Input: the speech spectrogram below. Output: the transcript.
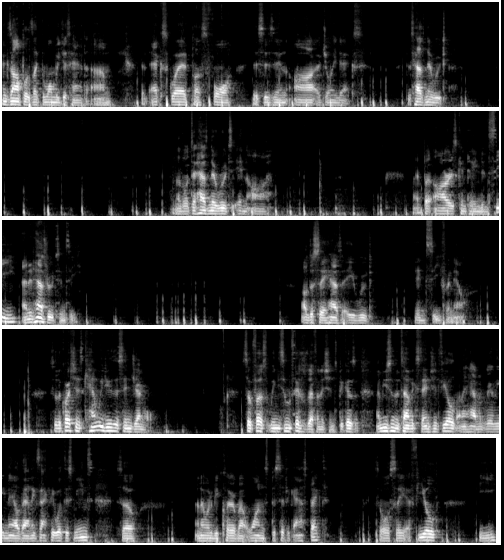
example is like the one we just had, um, that x squared plus 4, this is in R adjoined x. This has no root. In other words, it has no roots in R. Right, but R is contained in C, and it has roots in C. I'll just say has a root in C for now. So the question is, can we do this in general? So first, we need some official definitions because I'm using the term extension field and I haven't really nailed down exactly what this means. So, and I want to be clear about one specific aspect. So we'll say a field E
